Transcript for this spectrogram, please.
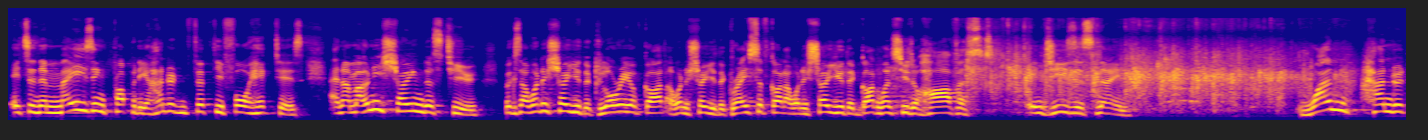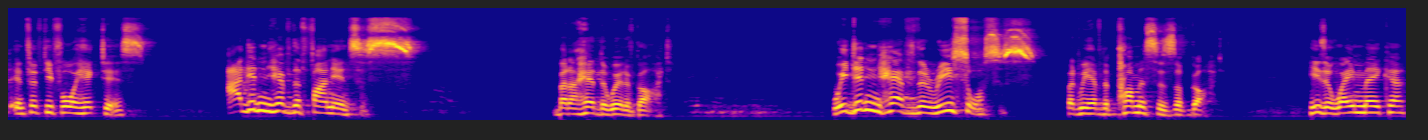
It's an amazing property, 154 hectares. And I'm only showing this to you because I want to show you the glory of God. I want to show you the grace of God. I want to show you that God wants you to harvest in Jesus' name. 154 hectares. I didn't have the finances, but I had the Word of God. We didn't have the resources, but we have the promises of God. He's a waymaker.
